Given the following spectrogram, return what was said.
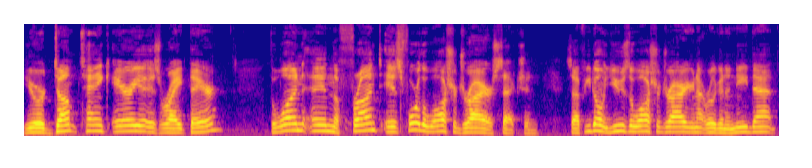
Your dump tank area is right there. The one in the front is for the washer dryer section. So if you don't use the washer dryer, you're not really going to need that.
